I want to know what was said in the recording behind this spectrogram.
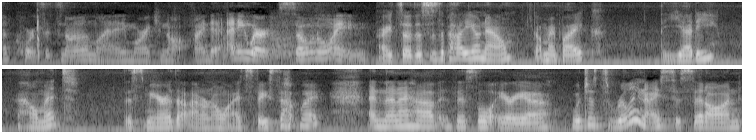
of course it's not online anymore. I cannot find it anywhere. It's so annoying. All right, so this is the patio now. Got my bike, the Yeti, a helmet, this mirror that I don't know why it's faced that way. And then I have this little area, which is really nice to sit on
